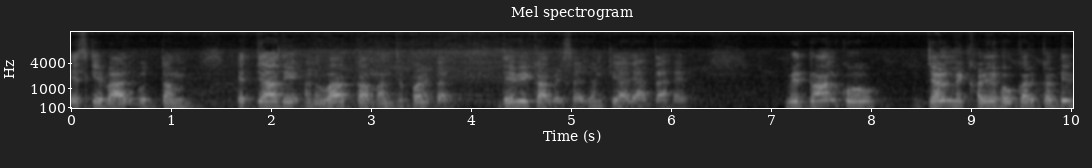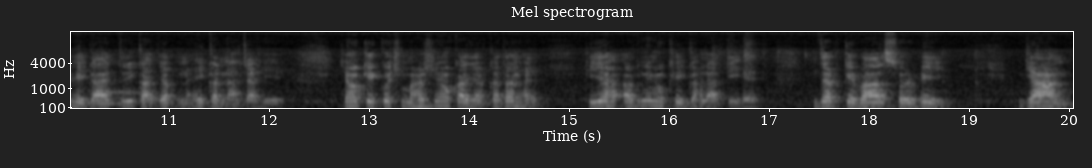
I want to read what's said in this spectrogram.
इसके बाद उत्तम इत्यादि अनुवाद का मंत्र पढ़कर देवी का विसर्जन किया जाता है। विद्वान को जल में खड़े होकर कभी भी गायत्री का जप नहीं करना चाहिए। क्योंकि कुछ महर्षियों का यह कथन है कि यह अग्निमुखी कहलाती है, जबकि बाद सुरभि, ज्ञान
